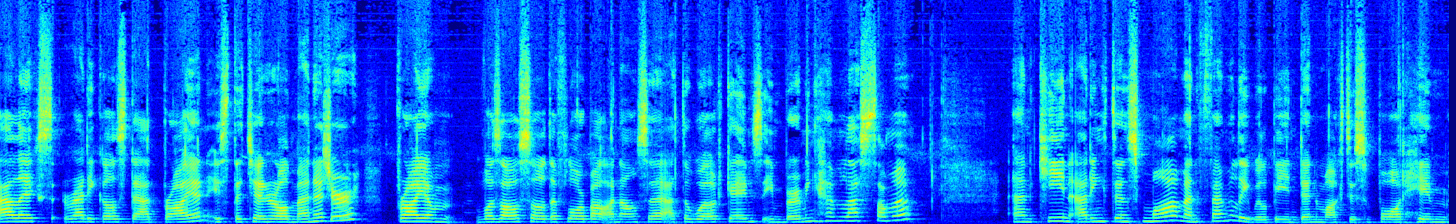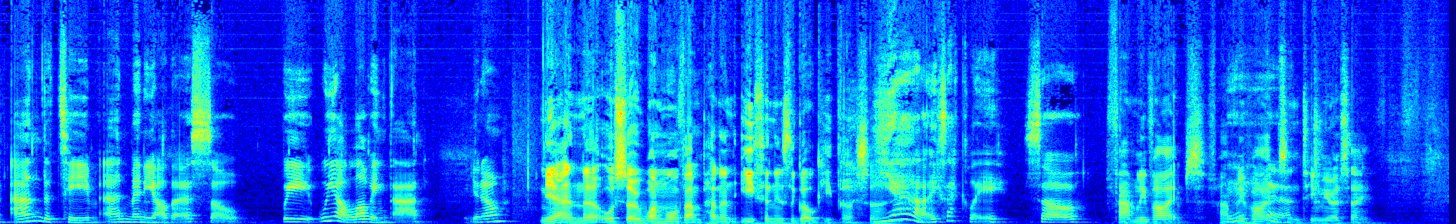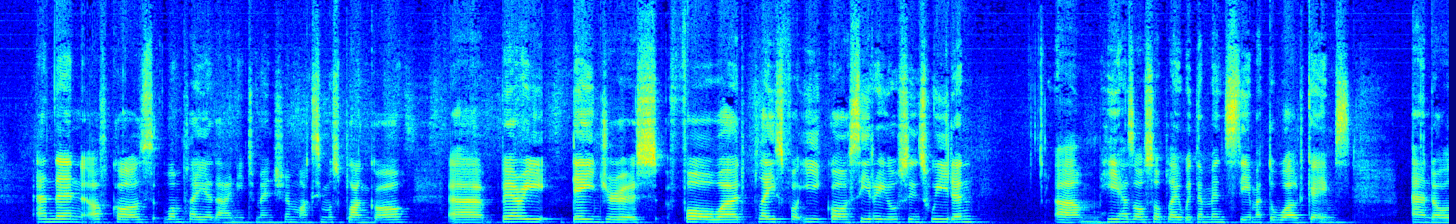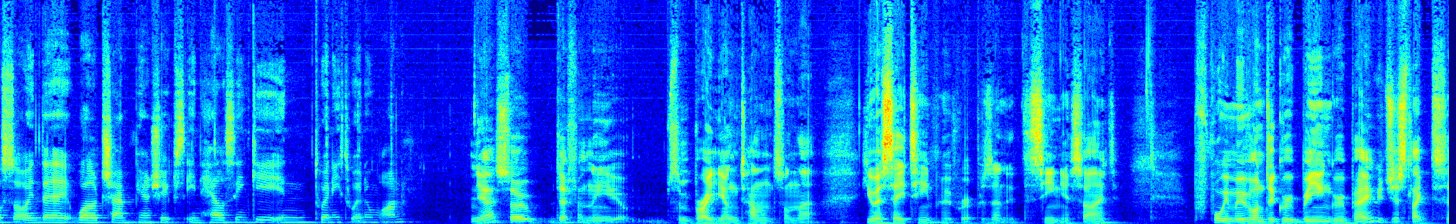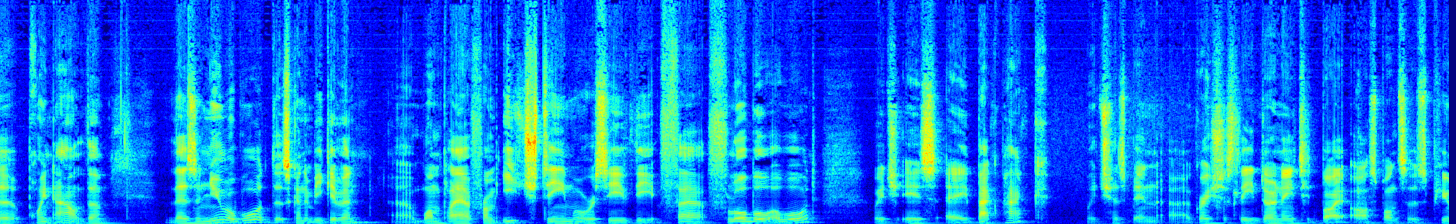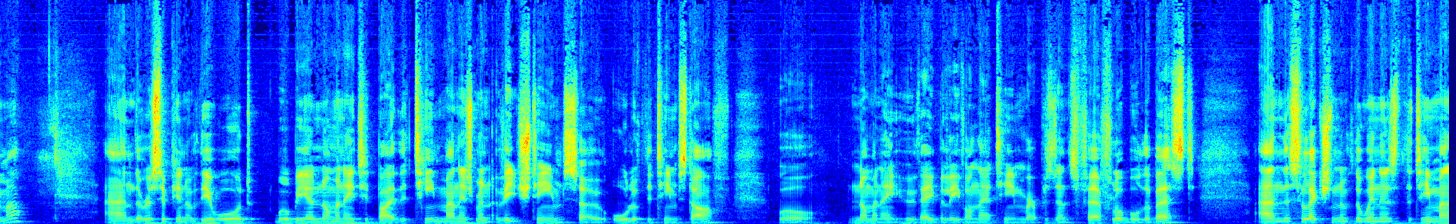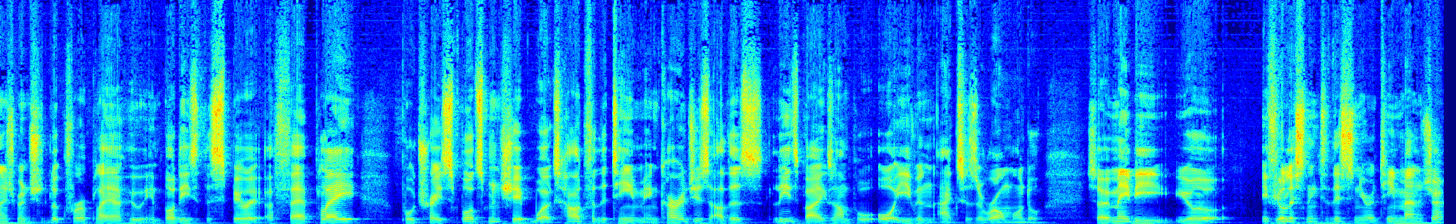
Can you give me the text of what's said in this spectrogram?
Alex Radical's dad, Brian, is the general manager. Brian was also the floorball announcer at the World Games in Birmingham last summer. And Keen Addington's mom and family will be in Denmark to support him and the team and many others. So we we are loving that, you know. Yeah, and uh, also one more Van Pannen. Ethan is the goalkeeper. So Yeah, exactly. So family vibes. Family vibes in Team USA. And then, of course, one player that I need to mention, Maximus Blanco. Uh, very dangerous forward, plays for IK Sirius in Sweden. Um, he has also played with the men's team at the World Games and also in the World Championships in Helsinki in 2021. Yeah, so definitely uh, some bright young talents on that USA team who've represented the senior side. Before we move on to Group B and Group A, we'd just like to point out that there's a new award that's going to be given. Uh, one player from each team will receive the Fair Floorball Award, which is a backpack which has been uh, graciously donated by our sponsors Puma. And the recipient of the award will be nominated by the team management of each team. So all of the team staff will nominate who they believe on their team represents fair floorball the best. And the selection of the winners, the team management should look for a player who embodies the spirit of fair play, portrays sportsmanship, works hard for the team, encourages others, leads by example, or even acts as a role model. So maybe you're if you're listening to this and you're a team manager,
